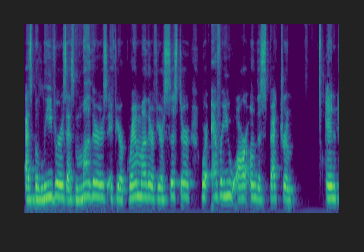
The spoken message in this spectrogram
as believers, as mothers. If you're a grandmother, if you're a sister, wherever you are on the spectrum and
